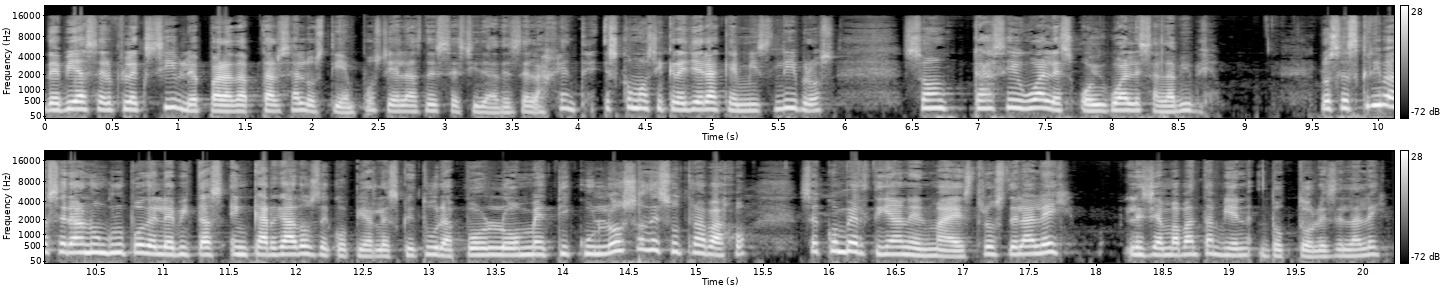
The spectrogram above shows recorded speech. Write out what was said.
debía ser flexible para adaptarse a los tiempos y a las necesidades de la gente. Es como si creyera que mis libros son casi iguales o iguales a la Biblia. Los escribas eran un grupo de levitas encargados de copiar la escritura. Por lo meticuloso de su trabajo, se convertían en maestros de la ley. Les llamaban también doctores de la ley.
